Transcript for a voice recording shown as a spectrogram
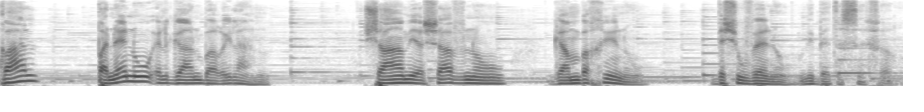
אבל פנינו אל גן בר אילן. שם ישבנו, גם בכינו, בשובנו מבית הספר.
